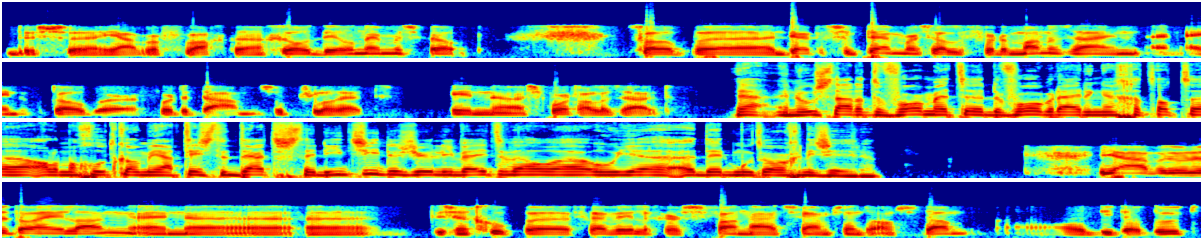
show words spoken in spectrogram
Dus ja, we verwachten een groot deelnemersveld. Zo op 30 september zal het voor de mannen zijn en 1 oktober voor de dames op Floret in uh, Sporthalle Zuid. Ja, en hoe staat het ervoor met de voorbereidingen? Gaat dat uh, allemaal goed komen? Ja, het is de 30ste editie, dus jullie weten wel uh, hoe je dit moet organiseren. Ja, we doen het al heel lang. En het is een groep vrijwilligers vanuit Zwemcentrum Amsterdam die dat doet.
